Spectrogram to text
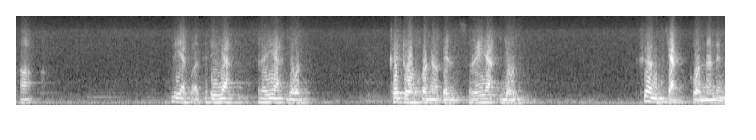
พาะ เรียกว่าสริยะสริยะยนต์คือตัวคนเป็นสริยะยนต์เครื่องจักรกลนั่นหนึ่ง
